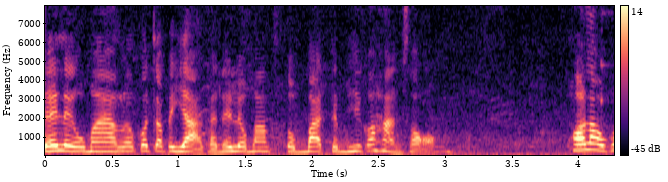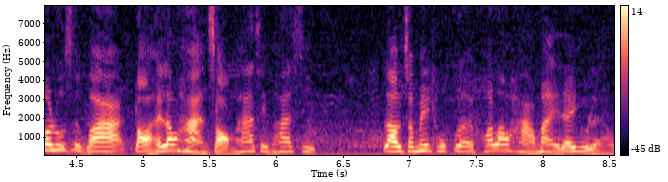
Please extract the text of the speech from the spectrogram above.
ได้เร็วมาก แล้วก็จะไปหย่ากันได้เร็วมาก สมบัติเต็มที่ก็หารสองเพราะเราก็รู้สึกว่าต่อให้เราหารสองห้าสิบห้าสิบเราจะไม่ทุกข์เลย เพราะเราหาใหม่ได้อยู่แล้ว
